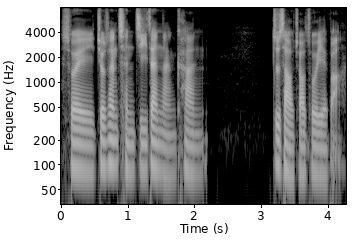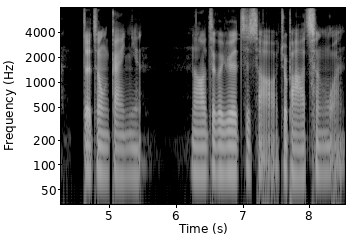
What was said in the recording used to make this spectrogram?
所以就算成绩再难看，至少交作业吧的这种概念，然后这个月至少就把它撑完。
